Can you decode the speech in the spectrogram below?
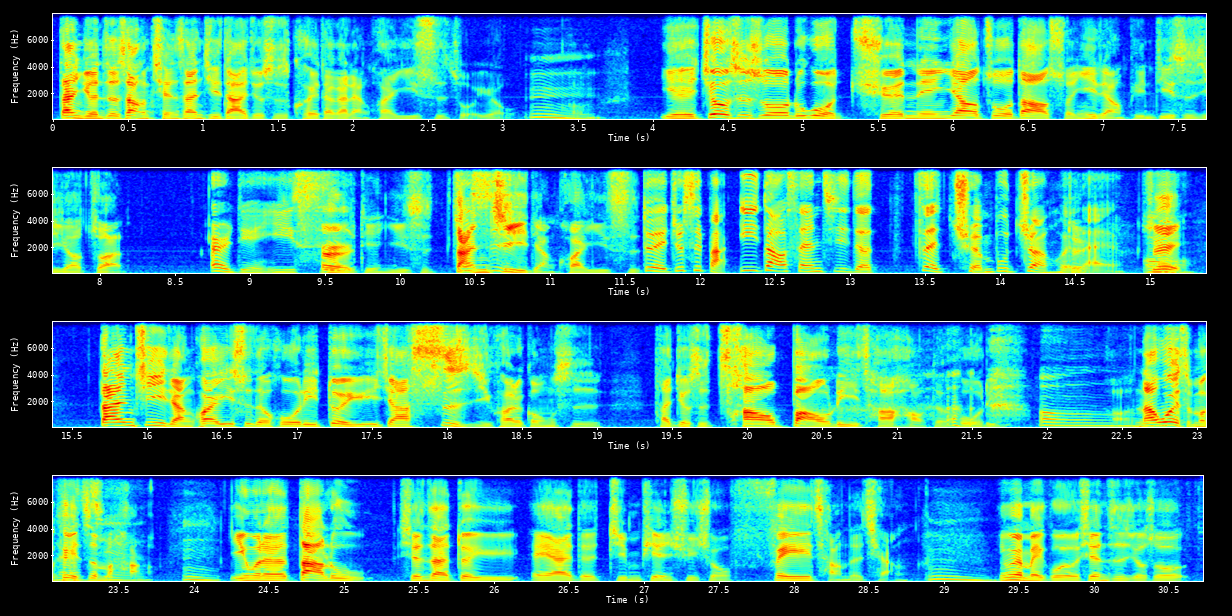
但原则上前三季大概就是亏大概两块一四左右，嗯，也就是说，如果全年要做到损一两平，第四季要赚二点一四，二点一四，单季两块一四，对，就是把一到三季的再全部赚回来，所以。单季两块一四的获利，对于一家四十几块的公司，它就是超暴利、超好的获利。哦，好，那为什么可以这么好？嗯，因为呢，大陆现在对于 AI 的晶片需求非常的强。嗯，因为美国有限制，就是说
